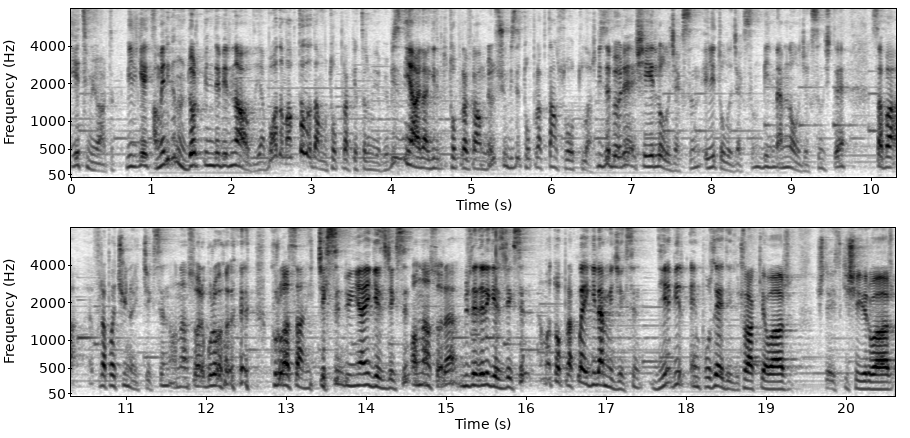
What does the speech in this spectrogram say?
yetmiyor artık. Bill Gates Amerika'nın dört binde birini aldı. Ya bu adam aptal adam mı toprak yatırımı yapıyor? Biz niye hala gidip de toprak almıyoruz? Çünkü bizi topraktan soğuttular. Bize böyle şehirli olacaksın, elit olacaksın, bilmem ne olacaksın. İşte sabah frappuccino içeceksin. Ondan sonra bro, kruvasan içeceksin, dünyayı gezeceksin. Ondan sonra müzeleri gezeceksin ama toprakla ilgilenmeyeceksin diye bir empoze edildi. Trakya var, işte Eskişehir var,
